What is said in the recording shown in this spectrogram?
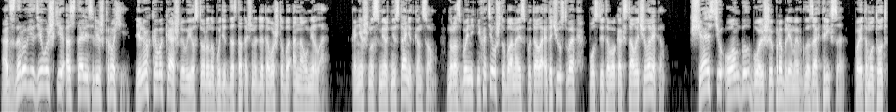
От здоровья девушки остались лишь крохи, и легкого кашля в ее сторону будет достаточно для того, чтобы она умерла. Конечно, смерть не станет концом, но разбойник не хотел, чтобы она испытала это чувство после того, как стала человеком. К счастью, он был большей проблемой в глазах Трикса, поэтому тот,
